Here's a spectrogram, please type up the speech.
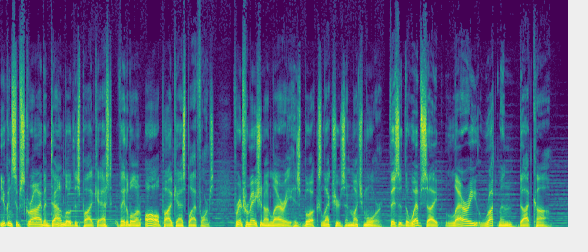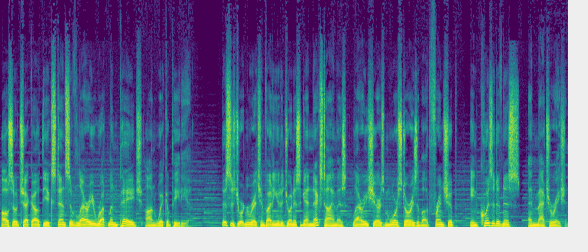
You can subscribe and download this podcast, available on all podcast platforms. For information on Larry, his books, lectures, and much more, visit the website larryrutman.com. Also, check out the extensive Larry Rutman page on Wikipedia. This is Jordan Rich inviting you to join us again next time as Larry shares more stories about friendship, inquisitiveness, and maturation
